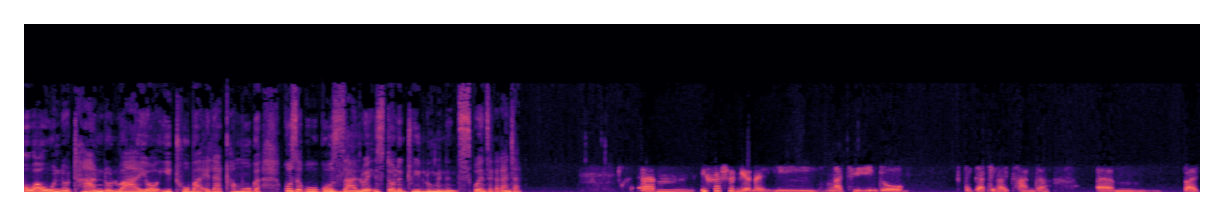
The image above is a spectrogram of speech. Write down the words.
owawunothando lwayo ithuba elaqhamuka kuze kuzalwe isitolo ekuthiwa illuminance kwenzeka kanjani? Um i-fashion yona ngathi into ekade ngayithanda. Um but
